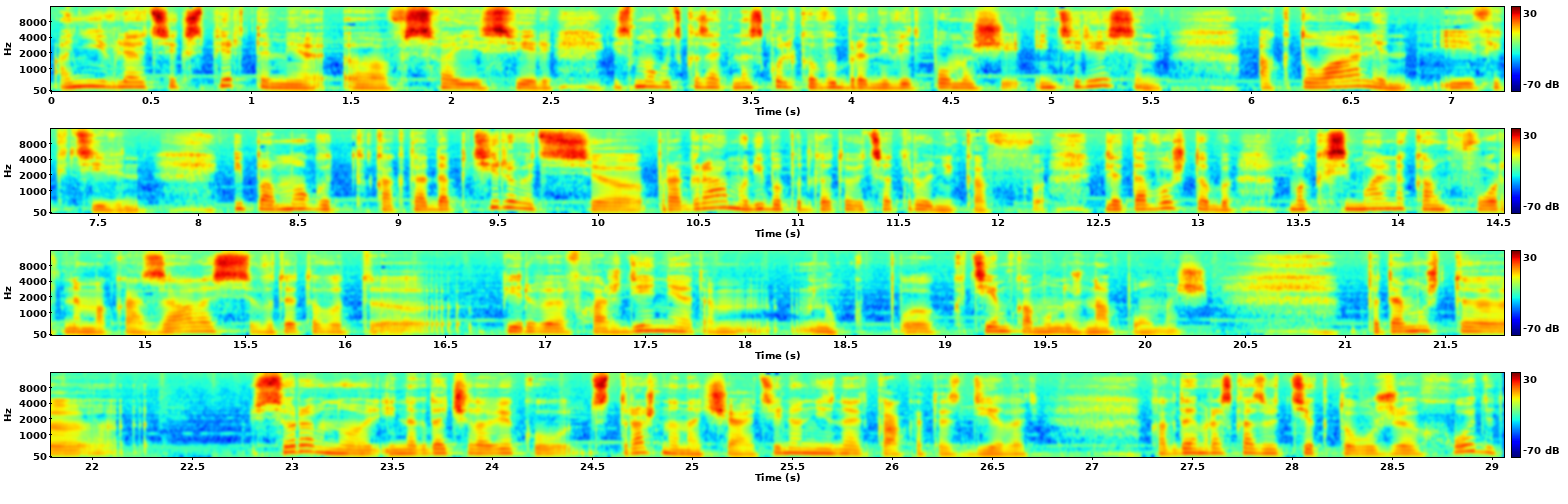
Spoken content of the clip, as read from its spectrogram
они являются экспертами э, в своей сфере и смогут сказать, насколько выбранный вид помощи интересен, актуален и эффективен. И помогут как-то адаптировать э, программу, либо подготовить сотрудников для того, чтобы максимально комфортным оказалось вот это вот э, первое вхождение там, ну, к, к тем, кому нужна помощь. Потому что все равно иногда человеку страшно начать, или он не знает, как это сделать. Когда им рассказывают те, кто уже ходит,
